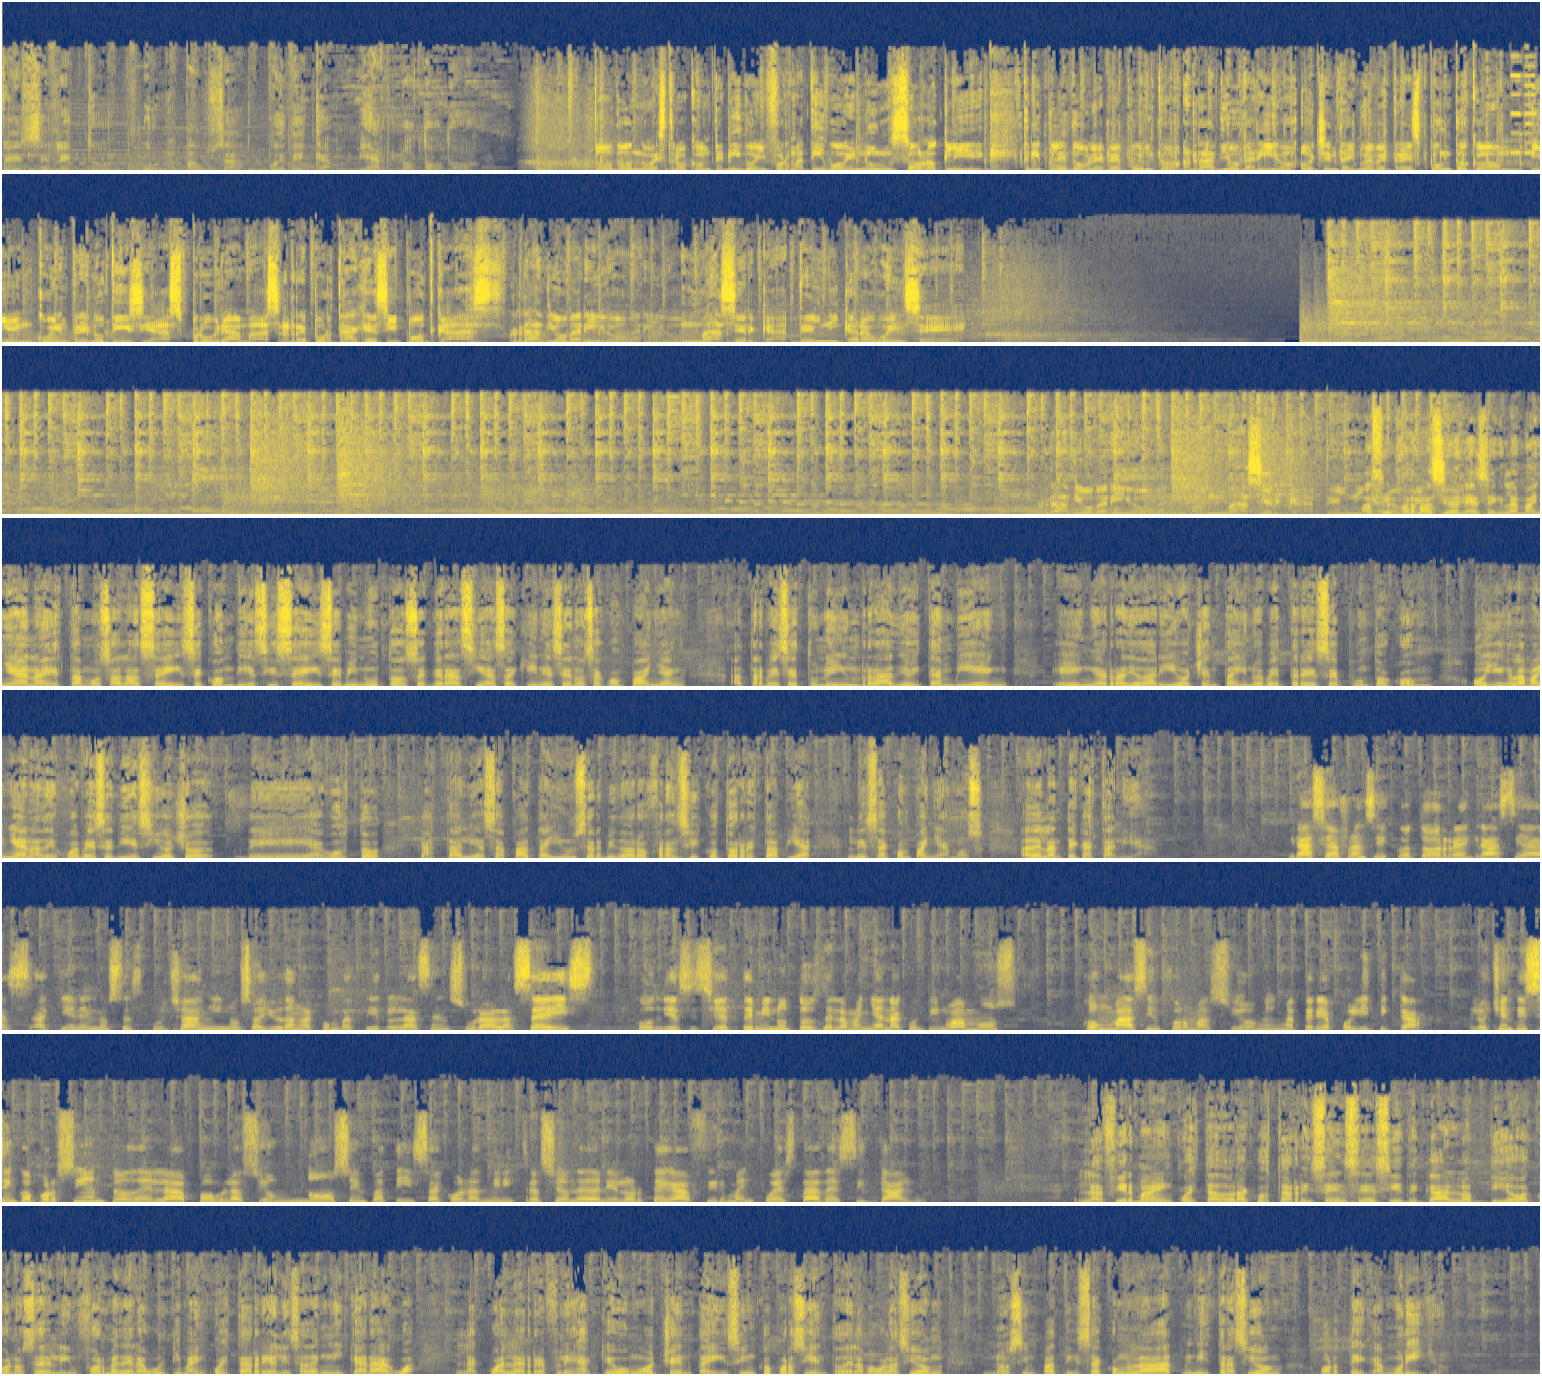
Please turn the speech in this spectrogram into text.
Café Selecto, una pausa puede cambiarlo todo. Todo nuestro contenido informativo en un solo clic. www.radiodarío893.com y encuentre noticias, programas, reportajes y podcasts. Radio Darío, más cerca del nicaragüense. Radio Darío, más cerca del Más informaciones en la mañana. Estamos a las 6 con 16 minutos. Gracias a quienes se nos acompañan a través de TuneIn Radio y también en Radio Darío 8913.com. Hoy en la mañana de jueves 18 de agosto, Castalia Zapata y un servidor, Francisco Torres Tapia, les acompañamos. Adelante, Castalia. Gracias Francisco Torres, gracias a quienes nos escuchan y nos ayudan a combatir la censura a las 6 con 17 minutos de la mañana. Continuamos con más información en materia política. El 85% de la población no simpatiza con la administración de Daniel Ortega, afirma encuesta de Sid la firma encuestadora costarricense Sid Gallup dio a conocer el informe de la última encuesta realizada en Nicaragua, la cual refleja que un 85% de la población no simpatiza con la administración Ortega Morillo.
